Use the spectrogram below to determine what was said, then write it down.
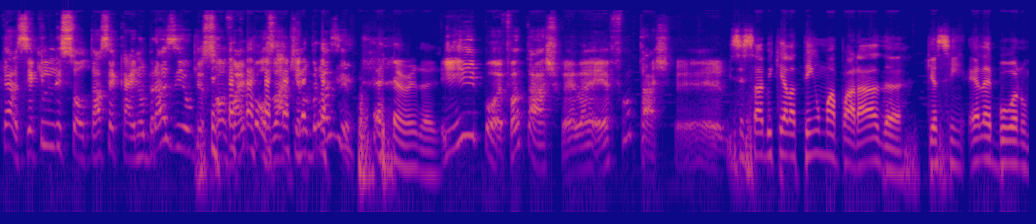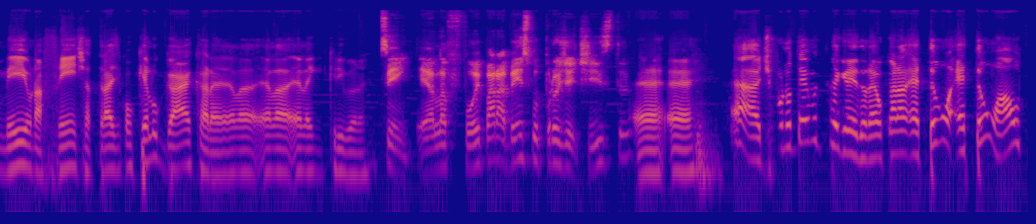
Cara, se aquilo ali soltar, você cai no Brasil. Porque só vai pousar aqui no Brasil. É verdade. E, pô, é fantástico. Ela é fantástica. É- E você sabe que ela tem uma parada que, assim, ela é boa no meio, na frente, atrás, em qualquer lugar, cara. Ela, ela, ela é incrível, né? sim, ela foi. Parabéns pro projetista. É, é. Ah, tipo, não tem muito segredo, né? O cara é tão, é tão alto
